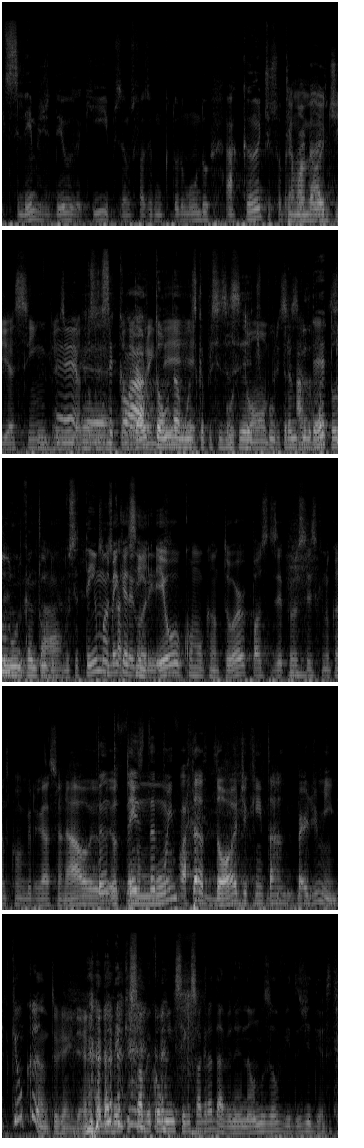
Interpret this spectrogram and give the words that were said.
se lembre de Deus aqui. Precisamos fazer com que todo mundo ah, cante sobre Tem a uma verdade. melodia simples. É, pra mundo ser claro. Até o tom da música precisa ser, tipo, precisa- tranquilo pra todo tudo, mundo cantar. tudo. Você tem Tudo umas bem que assim, categorias. eu como cantor posso dizer pra vocês que no canto congregacional eu, eu tenho muita faz. dó de quem tá perto de mim. Porque eu canto, gente. Ainda bem que sobe como incenso agradável, né? Não nos ouvidos de Deus.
